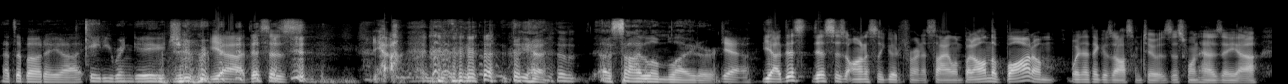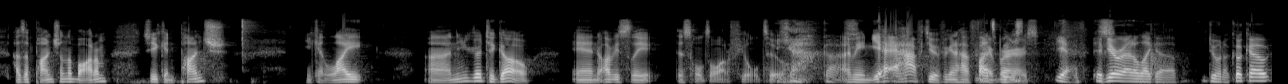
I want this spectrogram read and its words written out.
that's about a uh, eighty ring gauge. yeah, this is yeah. yeah, asylum lighter. yeah. Yeah, this this is honestly good for an asylum. But on the bottom, what I think is awesome too is this one has a uh, has a punch on the bottom, so you can punch, you can light, uh, and you're good to go. And obviously, this holds a lot of fuel too. Yeah. Gosh. I mean, you have to if you're gonna have five That's beast. burners. yeah. If you're at a, like a doing a cookout,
